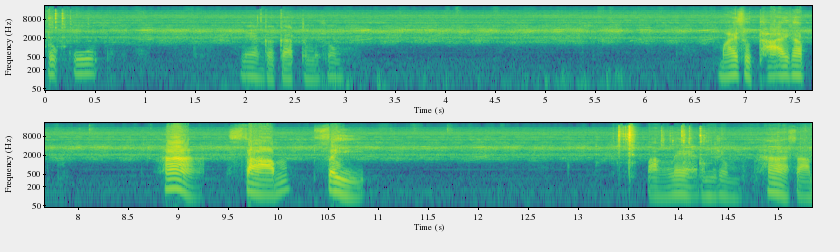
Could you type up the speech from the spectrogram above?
ธุลูกอู้แม่งกระกัดท่านผู้ชม ไม้สุดท้ายครับห้าสามสี่ปังแน่ท่านผู้ชมห้าสาม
